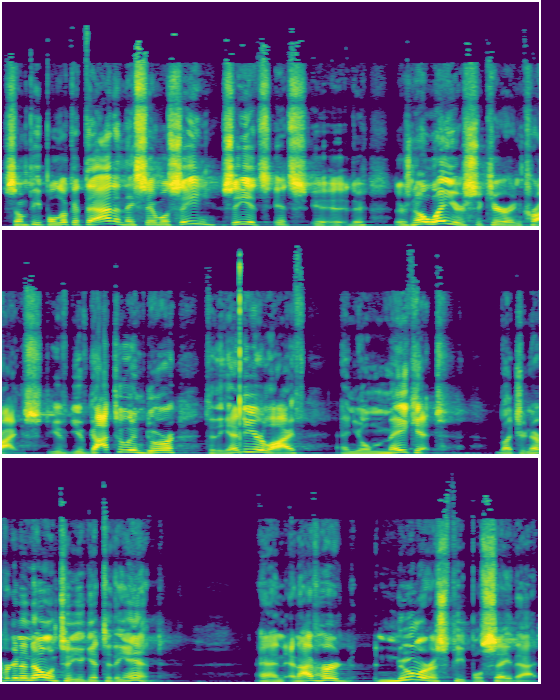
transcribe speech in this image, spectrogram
some people look at that and they say, well, see, see, it's, it's, it, uh, there's no way you're secure in Christ. You've, you've got to endure to the end of your life and you'll make it, but you're never going to know until you get to the end. And, and I've heard numerous people say that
